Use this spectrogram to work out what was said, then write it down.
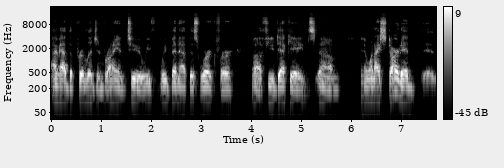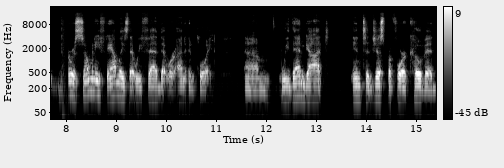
I've had the privilege, and Brian too. We've we've been at this work for a few decades. Um, and when I started, there were so many families that we fed that were unemployed. Um, we then got into just before COVID,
